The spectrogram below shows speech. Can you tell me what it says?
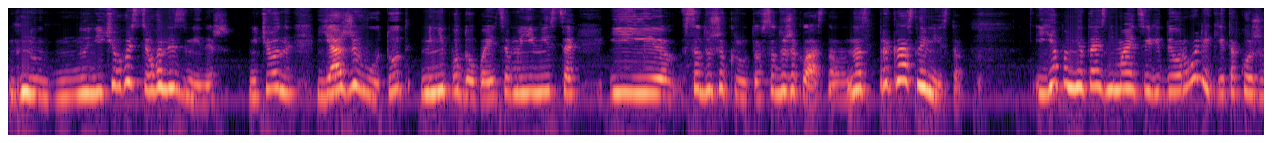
ну, ну нічого з цього не зміниш. Нічого не я живу тут, мені подобається моє місце, і все дуже круто, все дуже класно. У нас прекрасне місто. І я пам'ятаю, знімаю цей відеоролик і також е,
